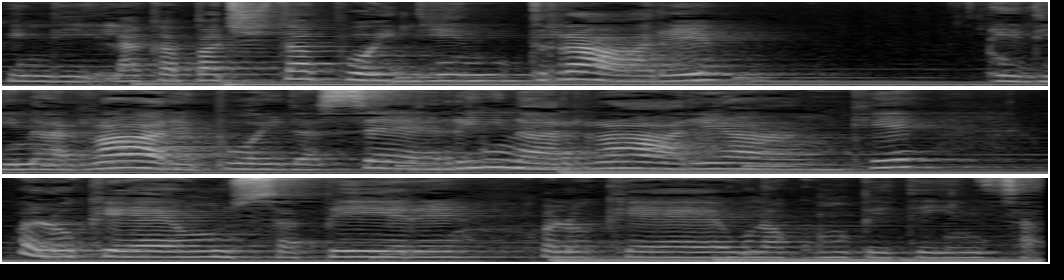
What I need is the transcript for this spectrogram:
Quindi la capacità poi di entrare e di narrare poi da sé, rinarrare anche quello che è un sapere, quello che è una competenza.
